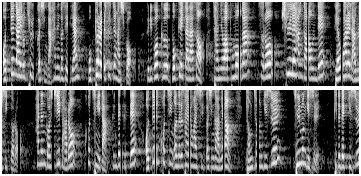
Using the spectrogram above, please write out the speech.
어떤 아이로 키울 것인가 하는 것에 대한 목표를 설정하시고 그리고 그 목표에 따라서 자녀와 부모가 서로 신뢰한 가운데 대화를 나눌 수 있도록 하는 것이 바로 코칭이다. 근데 그때 어떤 코칭 언어를 사용하실 것인가 하면 경청 기술, 질문 기술, 피드백 기술,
